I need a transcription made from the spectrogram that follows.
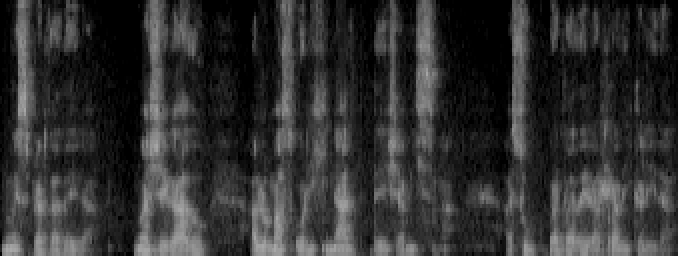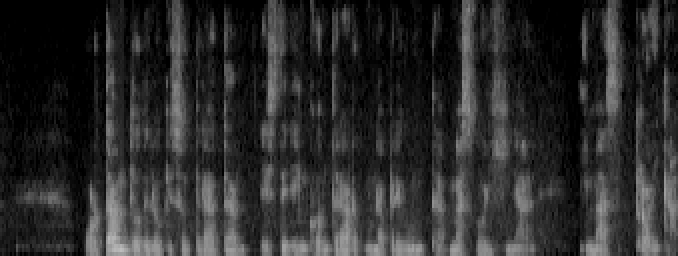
no es verdadera, no ha llegado a lo más original de ella misma a su verdadera radicalidad. Por tanto, de lo que se trata es de encontrar una pregunta más original y más radical.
